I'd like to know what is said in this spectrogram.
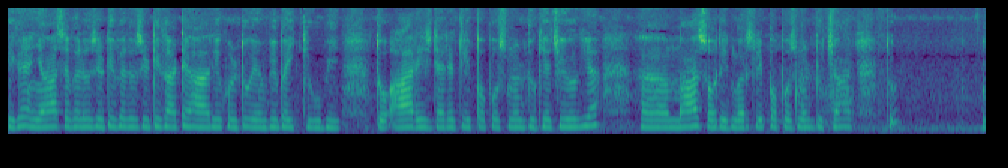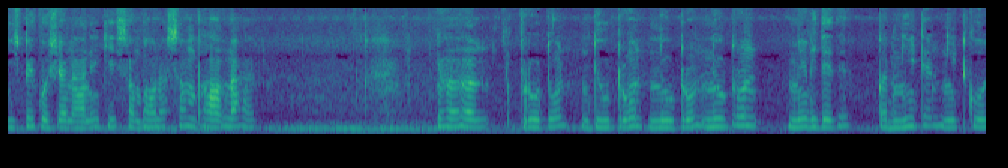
ठीक है, यहाँ से वेलोसिटी वेलोसिटी काटे R equal to M V by Q B तो R is directly proportional to क्या हो गया मास और इन्वर्सली प्रोपोर्शनल टू चार्ज तो इस पे क्वेश्चन आने की संभावना संभावना है। प्रोटोन ड्यूट्रॉन न्यूट्रॉन न्यूट्रॉन में भी दे दे, पर नीट है नीट को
